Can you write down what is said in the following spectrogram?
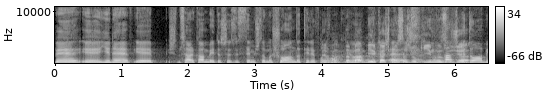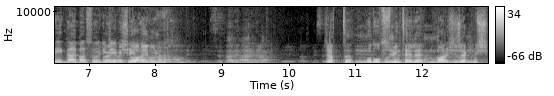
Ve e, yine e, işte Serkan Bey de söz istemişti ama şu anda telefona Telefonda. bakıyor. Ben birkaç mesaj okuyayım hızlıca. Ha, Doğa Bey galiba söyleyeceği Öyle mi? bir şey Doğa var. Bey buyurun. Hı. Mesaj attı. O da 30 bin TL bağışlayacakmış.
